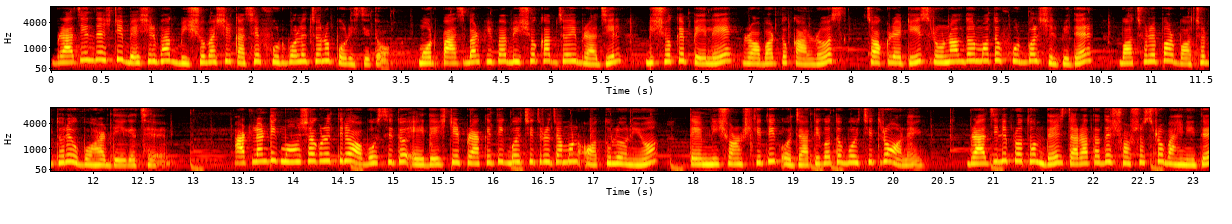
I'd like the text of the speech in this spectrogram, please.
ব্রাজিল দেশটি বেশিরভাগ বিশ্ববাসীর কাছে ফুটবলের জন্য পরিচিত। মোট পাঁচবার ফিফা বিশ্বকাপ জয়ী ব্রাজিল, বিশ্বকে পেলে রবার্তো কার্লোস, সক্রেটিস রোনালদোর মতো ফুটবল শিল্পীদের বছরের পর বছর ধরে উপহার দিয়ে গেছে। আটলান্টিক মহাসাগরের তীরে অবস্থিত এই দেশটির প্রাকৃতিক বৈচিত্র্য যেমন অতুলনীয়, তেমনি সাংস্কৃতিক ও জাতিগত বৈচিত্র্য অনেক। ব্রাজিলই প্রথম দেশ যারা তাদের সশস্ত্র বাহিনীতে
